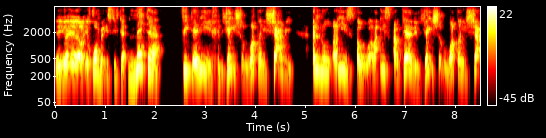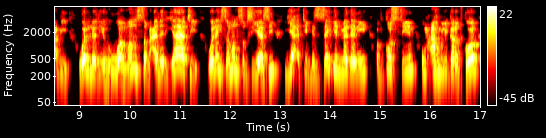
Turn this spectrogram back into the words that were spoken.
يقوم بالاستفتاء. متى في تاريخ الجيش الوطني الشعبي أنه رئيس أو رئيس أركان الجيش الوطني الشعبي والذي هو منصب عملياتي وليس منصب سياسي يأتي بالزي المدني ب costume ومعاهم les corps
